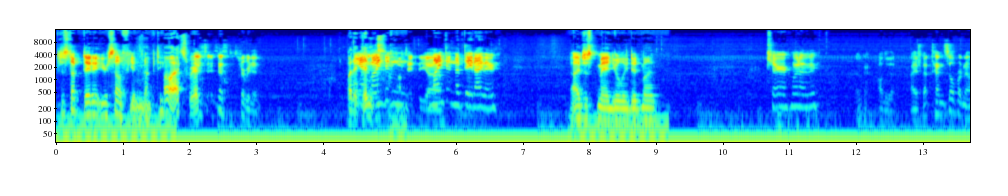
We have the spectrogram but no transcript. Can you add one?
just update it yourself, you numpty. Oh, that's weird. it, it says distributed. But it yeah, didn't. mine didn't. Update the, uh, Mine didn't update either. I just manually did mine. Sure, whatever. Okay, I'll do that. I've got 10 silver now.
